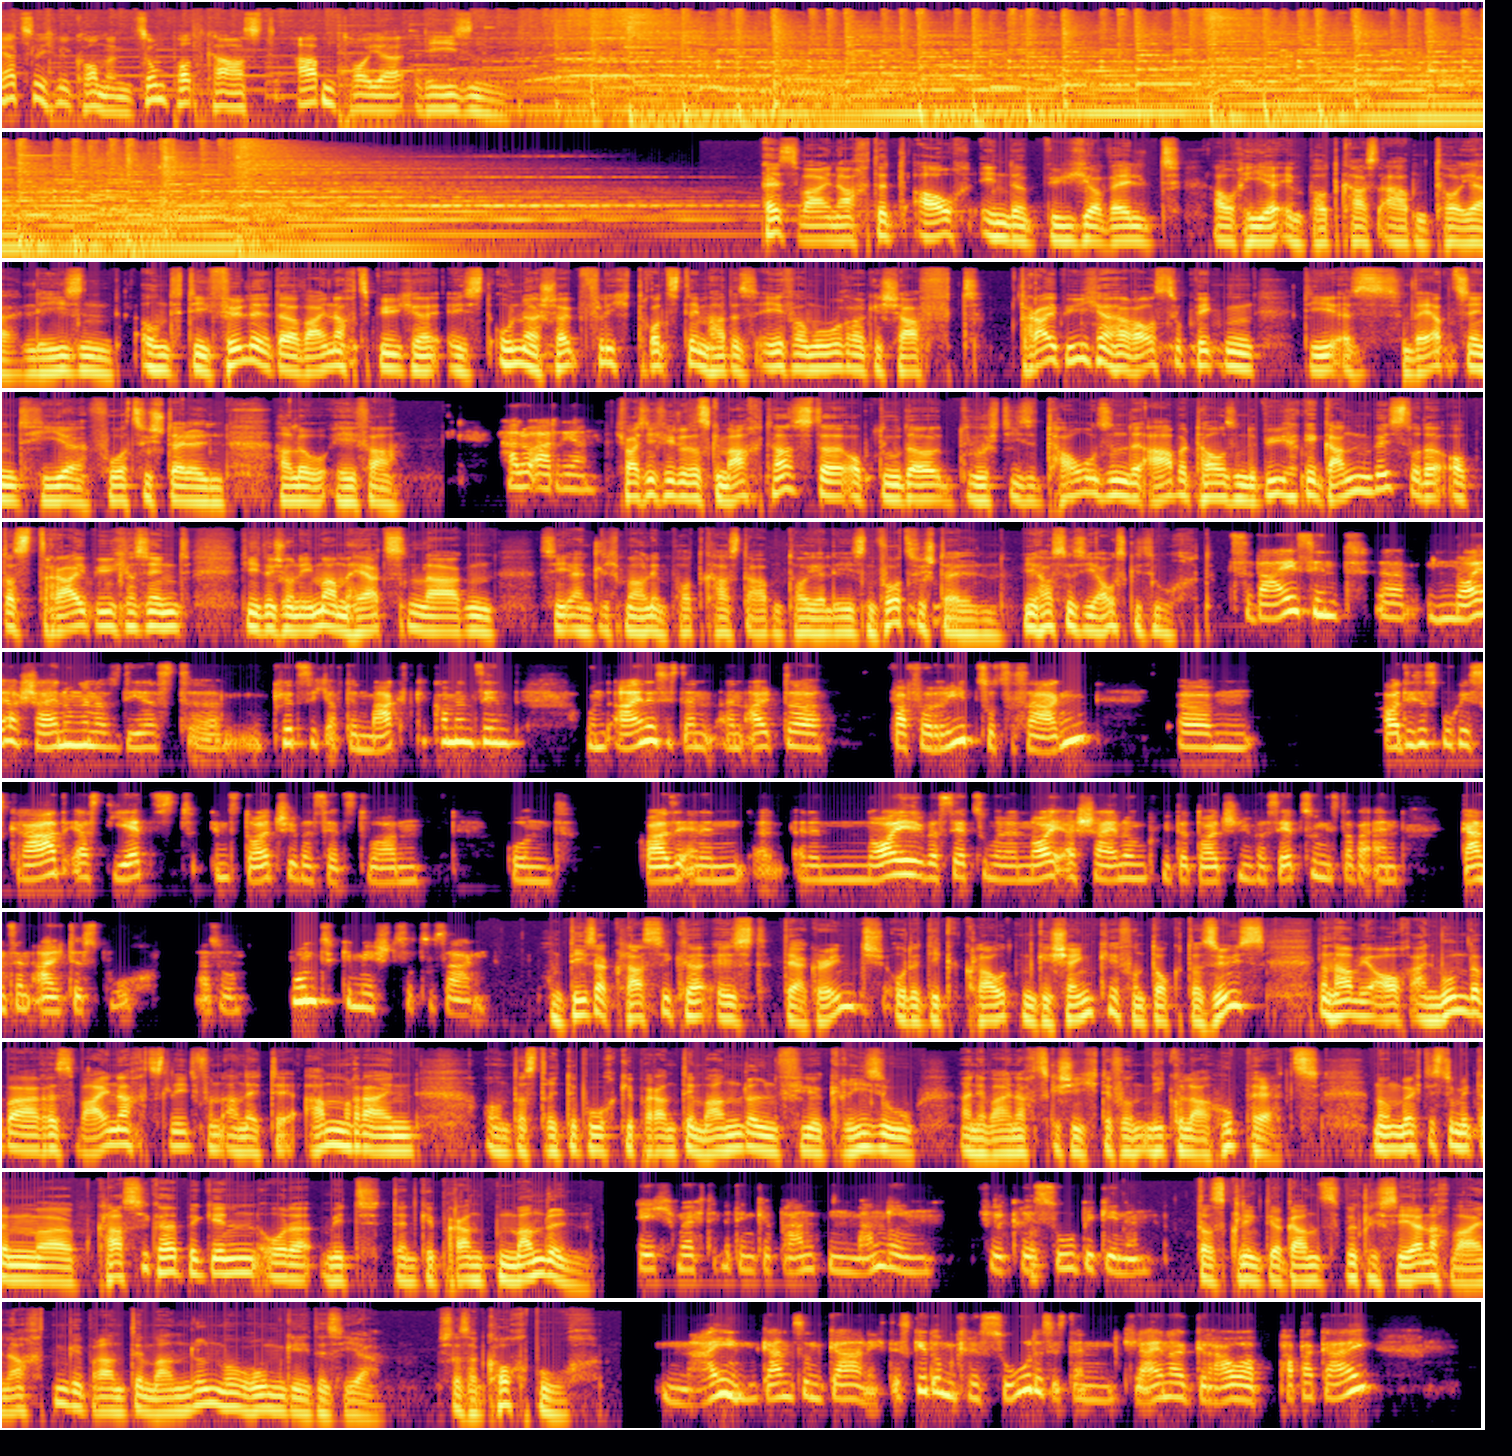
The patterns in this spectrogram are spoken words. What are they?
Herzlich willkommen zum Podcast Abenteuer lesen. Es weihnachtet auch in der Bücherwelt, auch hier im Podcast Abenteuer lesen. Und die Fülle der Weihnachtsbücher ist unerschöpflich. Trotzdem hat es Eva Murer geschafft, drei Bücher herauszupicken, die es wert sind, hier vorzustellen. Hallo Eva. Hallo Adrian. Ich weiß nicht, wie du das gemacht hast, äh, ob du da durch diese tausende, abertausende Bücher gegangen bist oder ob das drei Bücher sind, die dir schon immer am Herzen lagen, sie endlich mal im Podcast Abenteuer lesen vorzustellen. Wie hast du sie ausgesucht? Zwei sind äh, Neuerscheinungen, also die erst äh, kürzlich auf den Markt gekommen sind. Und eines ist ein, ein alter Favorit sozusagen. Ähm, aber dieses Buch ist gerade erst jetzt ins Deutsche übersetzt worden und quasi eine, eine neue Übersetzung, eine Neuerscheinung mit der deutschen Übersetzung ist aber ein ganz ein altes Buch. Also bunt gemischt sozusagen. Und dieser Klassiker ist Der Grinch oder Die geklauten Geschenke von Dr. Süß. Dann haben wir auch ein wunderbares Weihnachtslied von Annette Amrein und das dritte Buch Gebrannte Mandeln für Grisou, eine Weihnachtsgeschichte von Nicola Huppertz. Nun möchtest du mit dem äh, Klassiker beginnen oder mit den gebrannten Mandeln? Ich möchte mit den gebrannten Mandeln für Grisou beginnen. Das klingt ja ganz wirklich sehr nach Weihnachten, gebrannte Mandeln. Worum geht es hier? Ist das ein Kochbuch? Nein, ganz und gar nicht. Es geht um Grisou, das ist ein kleiner grauer Papagei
